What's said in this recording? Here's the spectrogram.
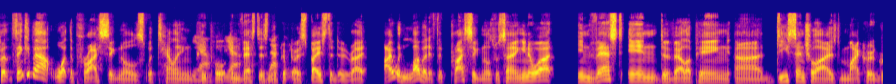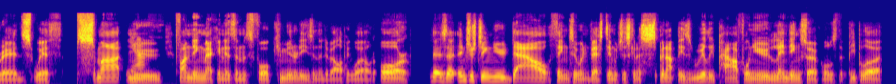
But think about what the price signals were telling yeah, people, yeah, investors exactly. in the crypto space to do, right? I would love it if the price signals were saying, you know what, invest in developing uh, decentralized microgrids with smart yeah. new funding mechanisms for communities in the developing world or there's an interesting new DAO thing to invest in, which is going to spin up these really powerful new lending circles that people are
